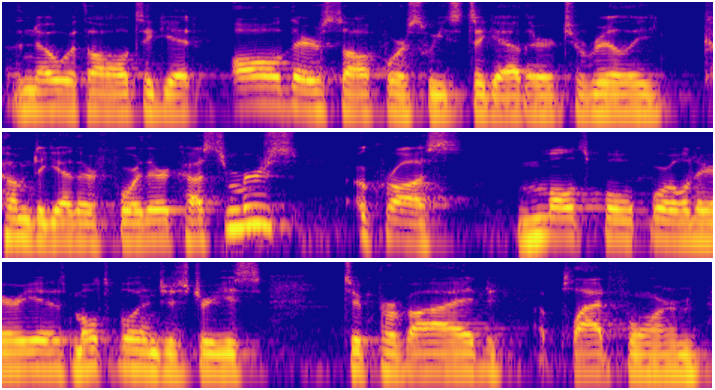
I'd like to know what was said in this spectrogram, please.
the know with all to get all their software suites together to really come together for their customers across multiple world areas, multiple industries to provide a platform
